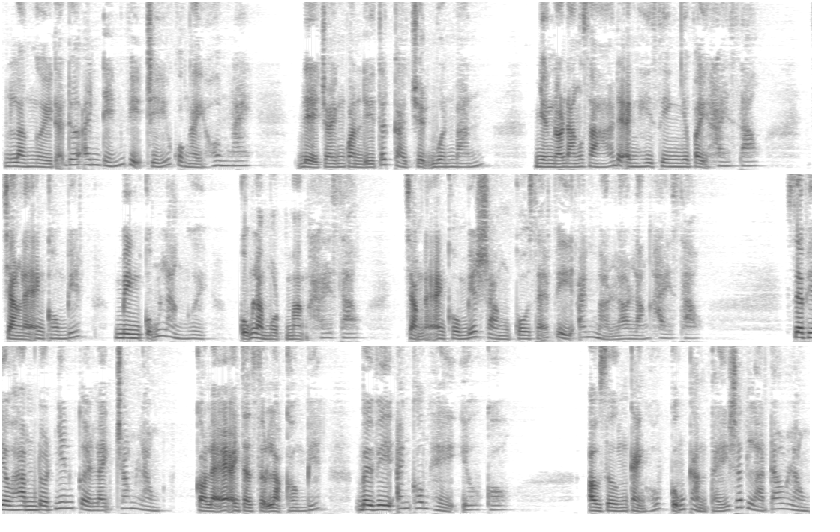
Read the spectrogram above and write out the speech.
là người đã đưa anh đến vị trí của ngày hôm nay, để cho anh quản lý tất cả chuyện buôn bán. Nhưng nó đáng giá để anh hy sinh như vậy hay sao? Chẳng lẽ anh không biết mình cũng là người, cũng là một mạng hay sao? Chẳng lẽ anh không biết rằng cô sẽ vì anh mà lo lắng hay sao? Diệp Hiểu Hàm đột nhiên cười lạnh trong lòng. Có lẽ anh thật sự là không biết, bởi vì anh không hề yêu cô. Âu Dương Cảnh Húc cũng cảm thấy rất là đau lòng.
